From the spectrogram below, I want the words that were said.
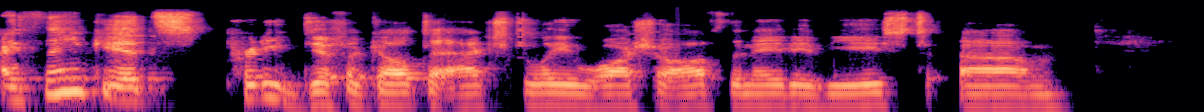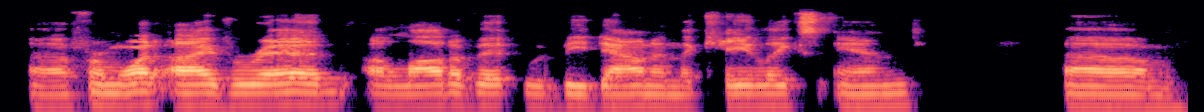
I think it's pretty difficult to actually wash off the native yeast. Um, uh, from what I've read, a lot of it would be down in the calyx end. Um,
